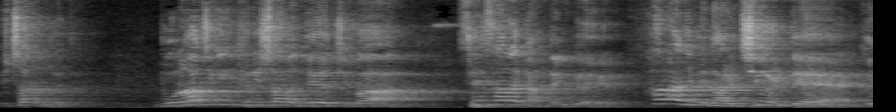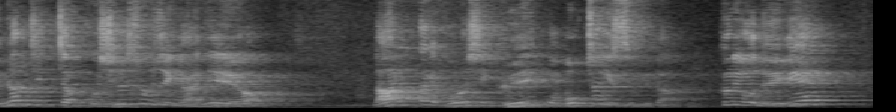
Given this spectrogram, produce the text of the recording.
귀찮은 거지. 문화적인 크리스천은 되었지만 새 사람이 안 된 거예요. 하나님이 날 지을 때 그냥 짓잡고 실수로 지은 게 아니에요. 나를 땅에 보내신 계획과 목적이 있습니다. 그리고 내게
